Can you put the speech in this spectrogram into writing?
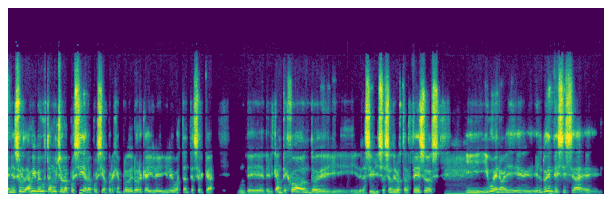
en el sur, a mí me gusta mucho la poesía, la poesía, por ejemplo, de Lorca, y, leo bastante acerca del cantejondo y de la civilización de los tartesos. Y, bueno, eh, el duende es esa, eh,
